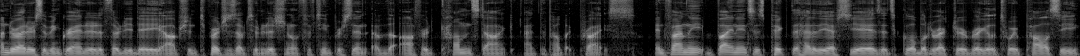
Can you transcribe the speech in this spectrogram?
Underwriters have been granted a 30 day option to purchase up to an additional 15% of the offered common stock at the public price. And finally, Binance has picked the head of the FCA as its global director of regulatory policy.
